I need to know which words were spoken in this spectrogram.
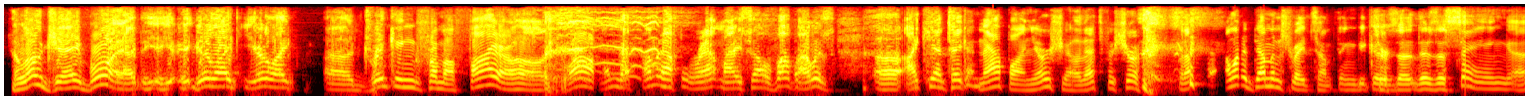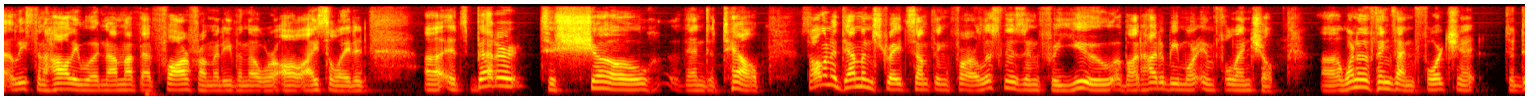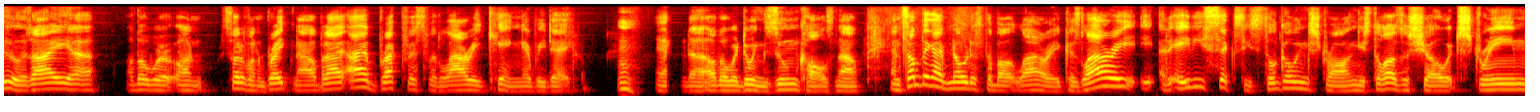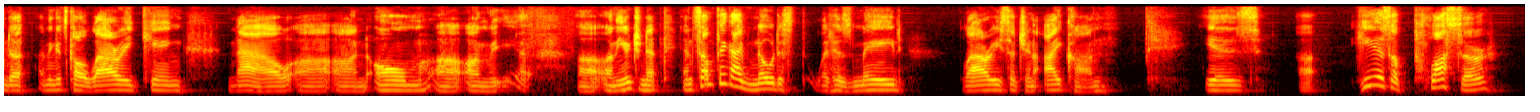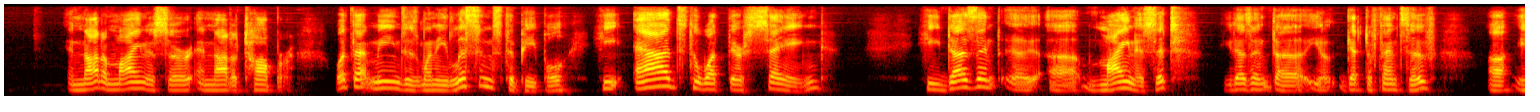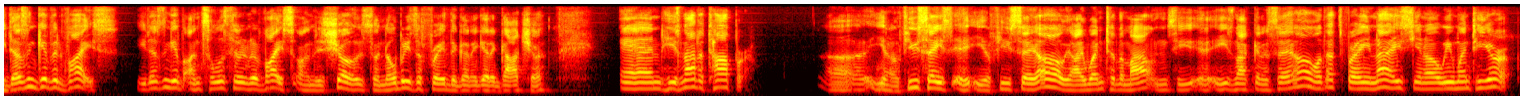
Hello, Jay. Boy, you're like you're like uh, drinking from a fire hose. Wow, I'm gonna, I'm gonna have to wrap myself up. I was, uh, I can't take a nap on your show, that's for sure. But I, I want to demonstrate something because sure. uh, there's a saying, uh, at least in Hollywood, and I'm not that far from it, even though we're all isolated. Uh, it's better to show than to tell. So I want to demonstrate something for our listeners and for you about how to be more influential. Uh, one of the things I'm fortunate to do is I although we're on sort of on break now, but I, I have breakfast with Larry King every day. Mm. And uh, although we're doing Zoom calls now, and something I've noticed about Larry, because Larry at 86, he's still going strong. He still has a show. It's streamed. Uh, I think it's called Larry King now uh, on Ohm uh, on the uh, uh, on the internet. And something I've noticed, what has made Larry such an icon, is he is a plusser and not a minuser and not a topper. What that means is when he listens to people, he adds to what they're saying. He doesn't uh, uh, minus it. He doesn't, uh, you know, get defensive. Uh, he doesn't give advice. He doesn't give unsolicited advice on his shows, so nobody's afraid they're going to get a gotcha. And he's not a topper. Uh, you know, if you say if you say, "Oh, I went to the mountains," he he's not going to say, "Oh, well, that's very nice." You know, we went to Europe.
